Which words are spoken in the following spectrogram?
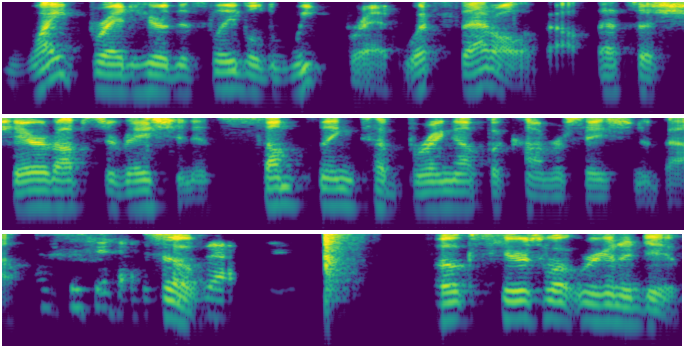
white bread here that's labeled wheat bread. What's that all about? That's a shared observation. It's something to bring up a conversation about. so, exactly. folks, here's what we're going to do.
